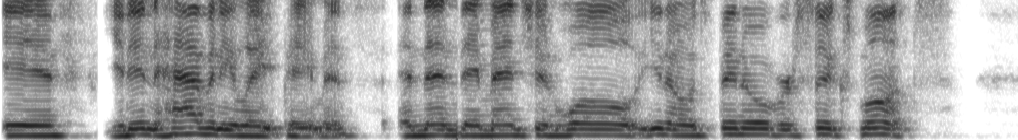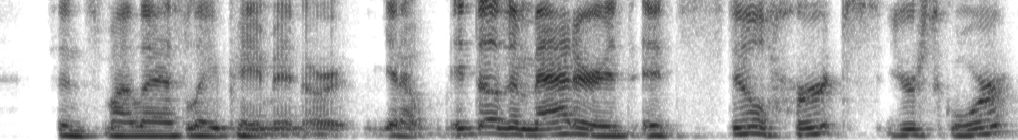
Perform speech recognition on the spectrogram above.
if you didn't have any late payments. And then they mention, well, you know, it's been over six months since my last late payment, or, you know, it doesn't matter. It, it still hurts your score.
